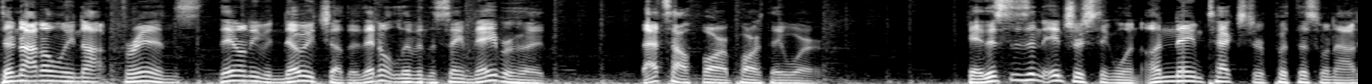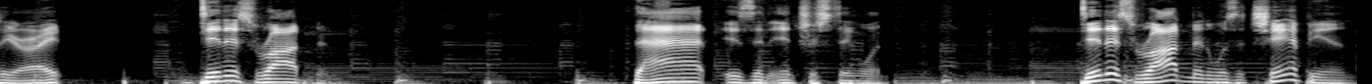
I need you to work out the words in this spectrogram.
they're not only not friends, they don't even know each other. They don't live in the same neighborhood. That's how far apart they were. Okay, this is an interesting one. Unnamed texture put this one out here, all right? Dennis Rodman. That is an interesting one. Dennis Rodman was a champion.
